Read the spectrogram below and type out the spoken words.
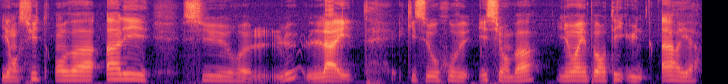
Et ensuite, on va aller sur le Light qui se trouve ici en bas. Et on va importer une Aria.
